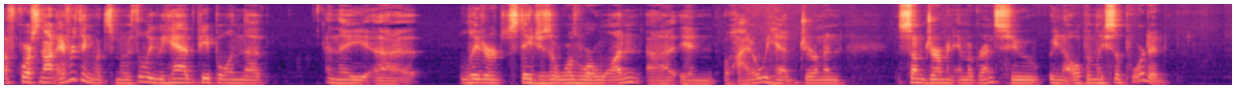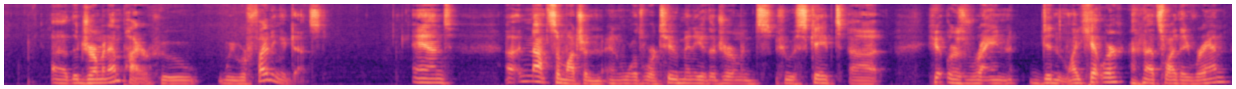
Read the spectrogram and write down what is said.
of course, not everything went smoothly. We had people in the in the uh, later stages of World War One uh, in Ohio. We had German some German immigrants who you know openly supported uh, the German Empire, who we were fighting against, and uh, not so much in, in World War II. Many of the Germans who escaped uh, Hitler's reign didn't like Hitler, and that's why they ran.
